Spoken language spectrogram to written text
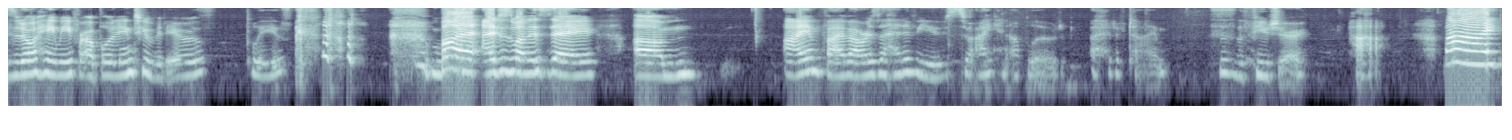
so don't hate me for uploading two videos, please. but I just want to say, um, I am five hours ahead of you, so I can upload ahead of time. This is the future. Haha. Bye!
